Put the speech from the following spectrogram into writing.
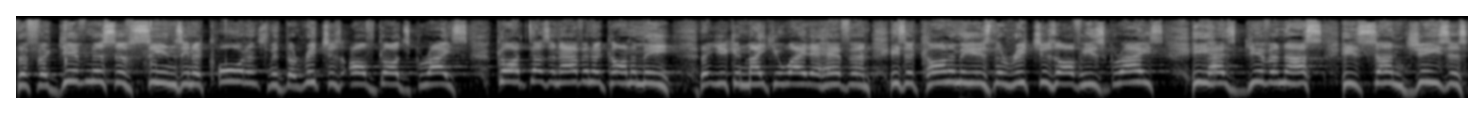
the forgiveness of sins in accordance with the riches of God's grace. God doesn't have an economy that you can make your way to heaven. His economy is the riches of His grace. He has given us His Son Jesus,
